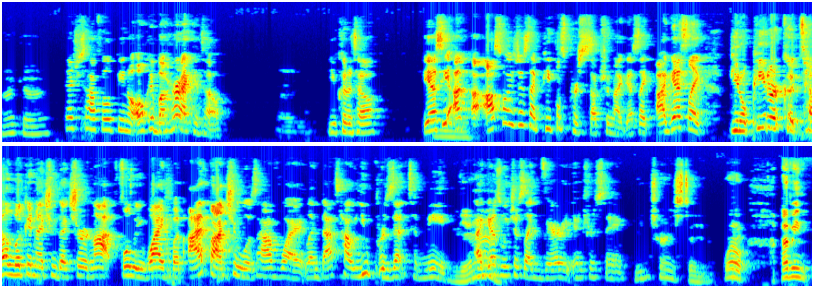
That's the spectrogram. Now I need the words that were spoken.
Okay. yeah, she's half Filipino. Okay, but her I can tell. You couldn't tell. Yeah, see, I, Mm. I- also it's just like people's perception, I guess. Like, I guess like you know, Peter could tell looking at you that you're not fully white, but I thought you was half white. Like that's how you present to me. Yeah. I guess, which is like very interesting. Interesting. Well, I mean,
